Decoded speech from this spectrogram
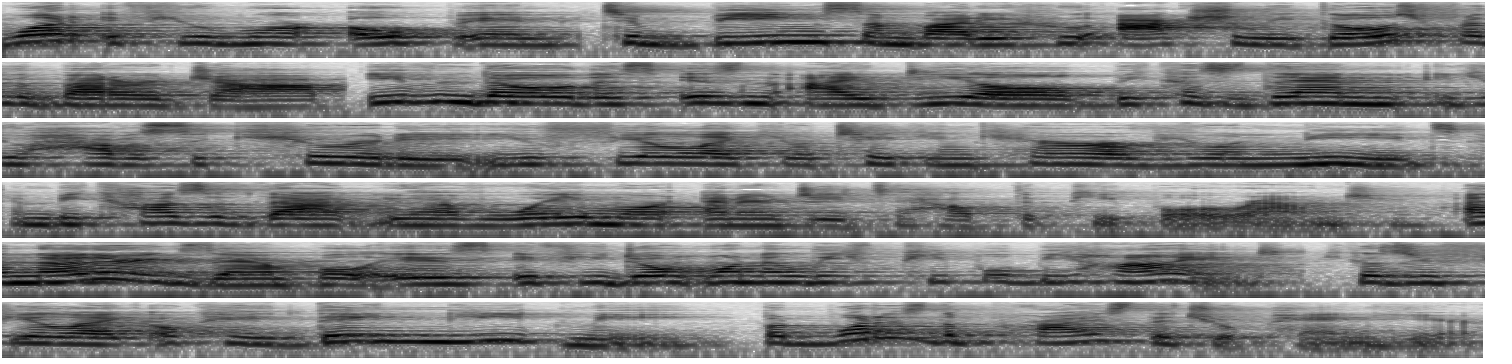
What if you're more open to being somebody who actually goes for the better job, even though this isn't ideal, because then you have a security, you feel like you're taking care of your needs, and because of that, you have way more energy to help the people around you. Another example is if you don't want to leave people behind because you feel like, okay, they need me. But what is the price that you're paying here?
